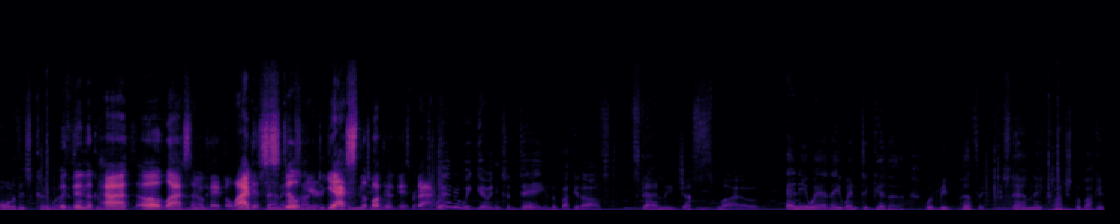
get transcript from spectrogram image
All of his within the path of last time. Okay, the lag is still here. to go to Yes, the bucket is back. Where are we going today? The bucket asked. Stanley just smiled. Anywhere they went together would be perfect. Stanley clutched the bucket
